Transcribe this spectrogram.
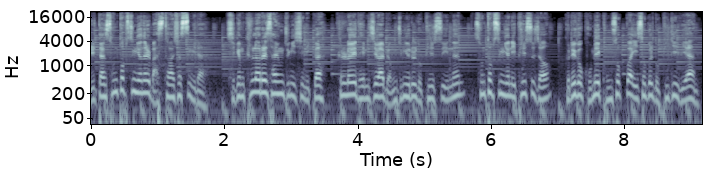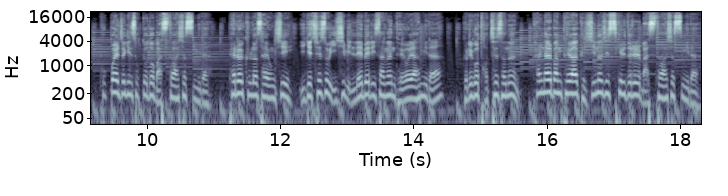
일단 손톱 숙련을 마스터하셨습니다. 지금 클러를 사용 중이시니까 클러의 데미지와 명중률을 높일 수 있는 손톱 숙련이 필수죠. 그리고 곰의 공속과 이속을 높이기 위한 폭발적인 속도도 마스터하셨습니다. 패럴 클러 사용 시 이게 최소 21레벨 이상은 되어야 합니다. 그리고 덫에서는 칼날 방패와 그 시너지 스킬들을 마스터하셨습니다.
